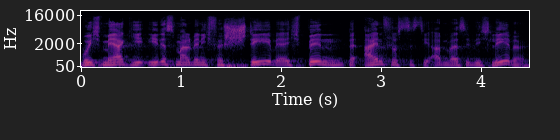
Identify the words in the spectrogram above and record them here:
wo ich merke, jedes Mal, wenn ich verstehe, wer ich bin, beeinflusst es die Art und Weise, wie ich lebe.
